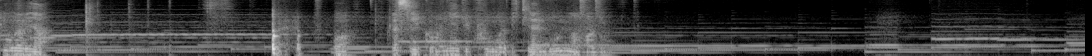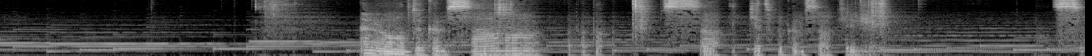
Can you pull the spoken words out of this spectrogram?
Tout va bien. Là, c'est les corniers du coup habite la boule normalement. Alors, deux comme ça. Ça et quatre comme ça. Ok. Ça.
